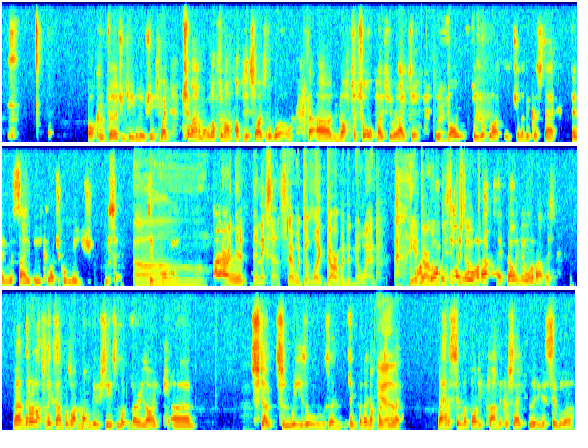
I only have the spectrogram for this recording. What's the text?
or convergent evolution. It's when two animals, often on opposite sides of the world, that are not at all closely related, evolve to look like each other because they're filling the same ecological niche. You see. Oh. all right, that, that makes sense. That would delight Darwin to no end. Yeah, Darwin would be super Darwin knew all about it. Darwin knew all about this. Uh, there are lots of examples like mongooses look very like um, stoats and weasels and things, but they're not closely Yeah. related. They have a similar body plan because they're living a similar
